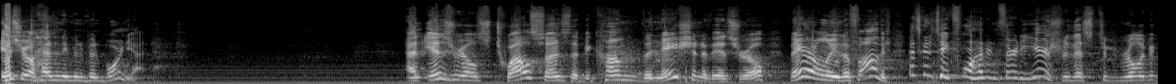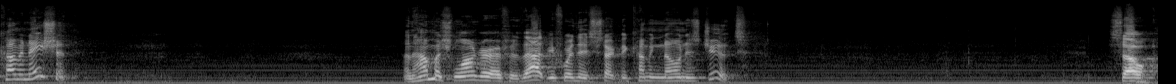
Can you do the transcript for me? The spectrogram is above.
Israel hasn't even been born yet. And Israel's 12 sons that become the nation of Israel, they are only the fathers. That's going to take 430 years for this to really become a nation. And how much longer after that before they start becoming known as Jews? So,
